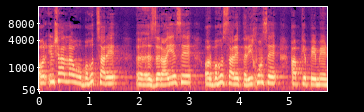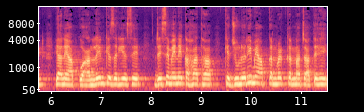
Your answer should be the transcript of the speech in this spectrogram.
और इनशाला वो बहुत सारे ज़राए से और बहुत सारे तरीक़ों से आपके पेमेंट यानी आपको ऑनलाइन के ज़रिए से। जैसे मैंने कहा था कि ज्वेलरी में आप कन्वर्ट करना चाहते हैं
